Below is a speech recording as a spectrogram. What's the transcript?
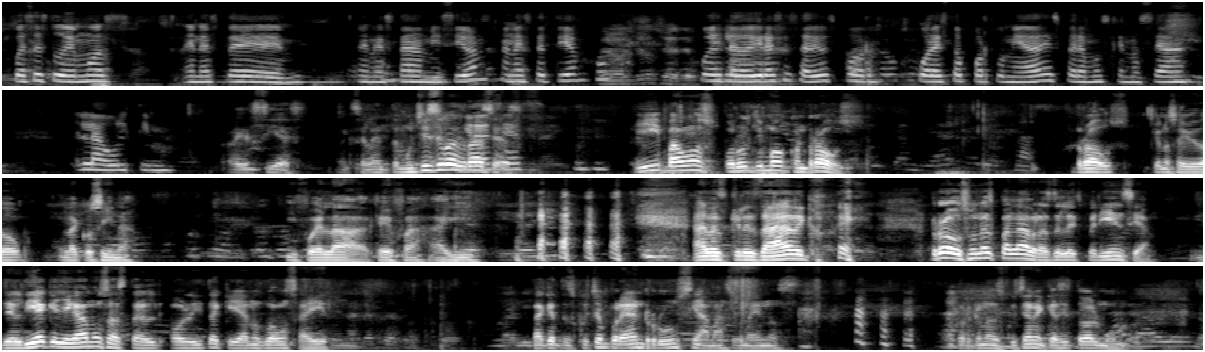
pues estuvimos en este en esta misión, en este tiempo. Pues le doy gracias a Dios por, por esta oportunidad y esperemos que no sea la última. Así es, excelente. Muchísimas gracias. Y vamos por último con Rose. Rose, que nos ayudó en la cocina y fue la jefa ahí. a los que les daba de comer. Rose, unas palabras de la experiencia, del día que llegamos hasta ahorita que ya nos vamos a ir. Para que te escuchen por allá en Rusia, más o menos. Porque nos escuchan en casi todo el mundo.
